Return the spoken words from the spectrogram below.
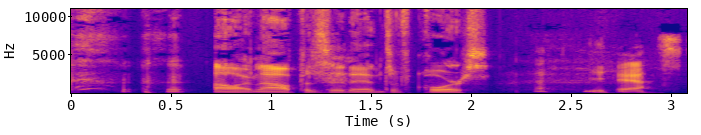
On opposite ends, of course. yes.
